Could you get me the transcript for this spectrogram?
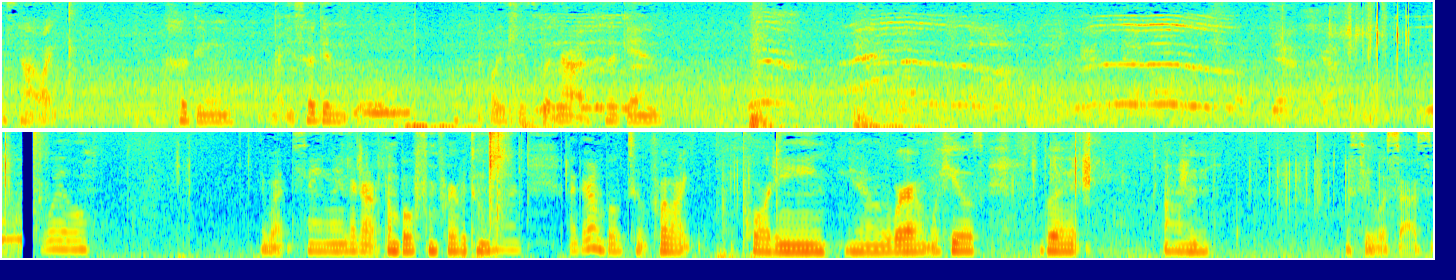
it's not like hugging like it's hugging places but not hugging. Well about the same length I got them both from Forever 21 I got them both for like partying, you know, wearing with heels. But, um, let's see what size.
